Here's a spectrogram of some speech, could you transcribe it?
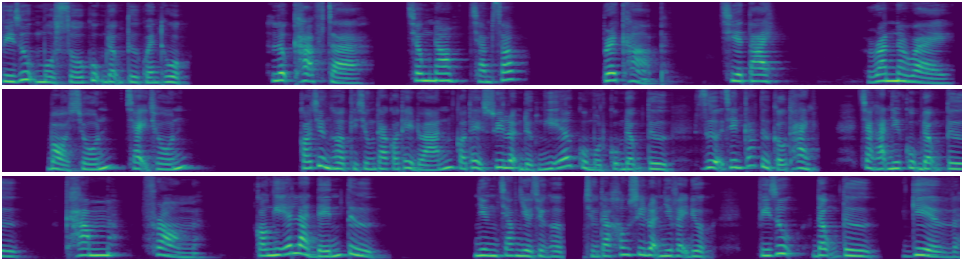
Ví dụ một số cụm động từ quen thuộc. Look after, trông nom, chăm sóc. Break up, chia tay. Run away, bỏ trốn, chạy trốn. Có trường hợp thì chúng ta có thể đoán, có thể suy luận được nghĩa của một cụm động từ dựa trên các từ cấu thành. Chẳng hạn như cụm động từ come from, có nghĩa là đến từ. Nhưng trong nhiều trường hợp, chúng ta không suy luận như vậy được. Ví dụ, động từ give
